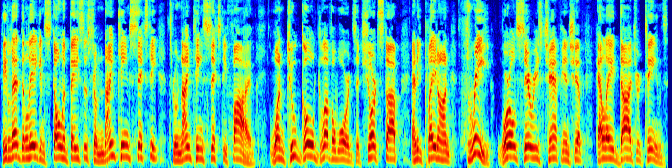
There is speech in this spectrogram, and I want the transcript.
He led the league in stolen bases from 1960 through 1965, won two Gold Glove awards at shortstop, and he played on three World Series championship LA Dodger teams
